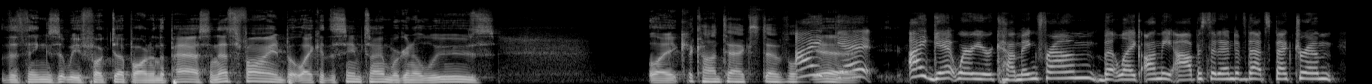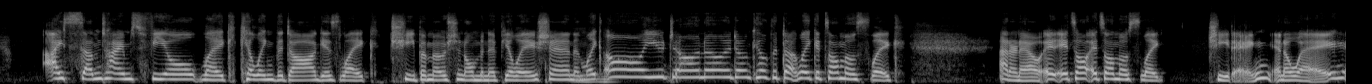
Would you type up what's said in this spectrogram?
the things that we fucked up on in the past and that's fine, but like at the same time we're going to lose like the context of like, I Yeah. get I get where you're coming from, but like on the opposite end of that spectrum, I sometimes feel like killing the dog is like cheap emotional manipulation and like, mm. oh, you don't know, I don't kill the dog. Like it's almost like I don't know. It, it's all it's almost like cheating in a way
